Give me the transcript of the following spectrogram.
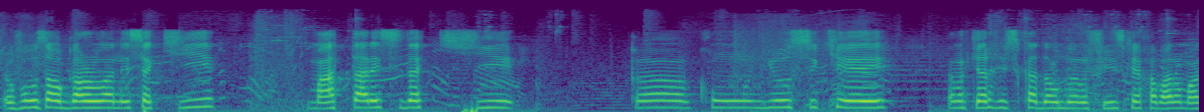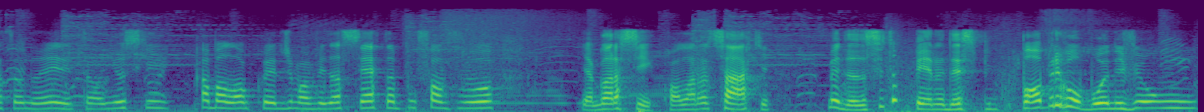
eu vou usar o Garula nesse aqui. Matar esse daqui. Com o Yusuke. Eu não quero arriscar dar um dano físico e acabaram matando ele. Então, Yusuke, acaba logo com ele de uma vez. Acerta, por favor. E agora sim, com a Lara Saque. Meu Deus, eu sinto pena desse pobre robô nível 1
